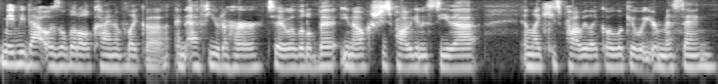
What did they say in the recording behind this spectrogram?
maybe that was a little kind of like a an fu to her too, a little bit, you know, because she's probably going to see that, and like he's probably like, oh, look at what you're missing.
